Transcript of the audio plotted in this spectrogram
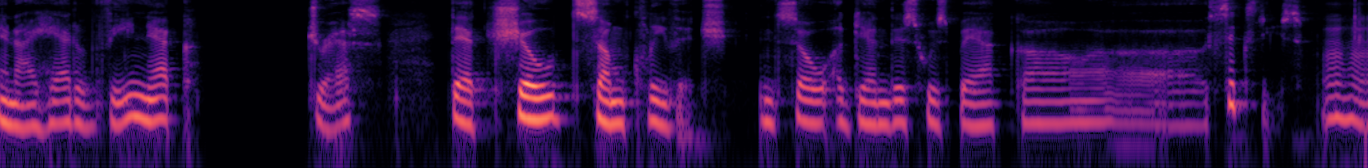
and i had a v-neck dress that showed some cleavage. And so again this was back uh 60s Mm-hmm.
